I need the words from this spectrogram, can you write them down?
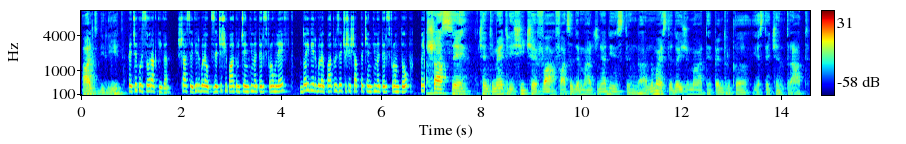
Alt Delete. PC cursor active. 6,84 cm from left. 2,47 cm from top. Pe 6 cm și ceva față de marginea din stânga. Nu mai este 2 jumate pentru că este centrat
